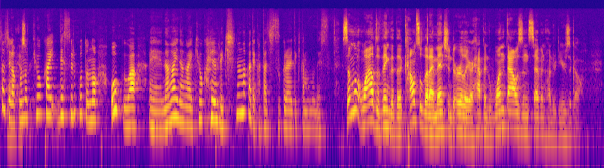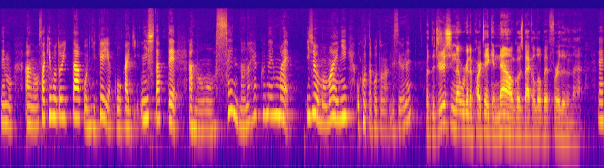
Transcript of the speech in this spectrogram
たちがこの教会ですることの多くは、え、長い長い教会の歴史の中で形作られてきたものです。でもあの先ほど言ったこう日経や公会にしたってあの1700年前以上も前に起こったことなんですよね。で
